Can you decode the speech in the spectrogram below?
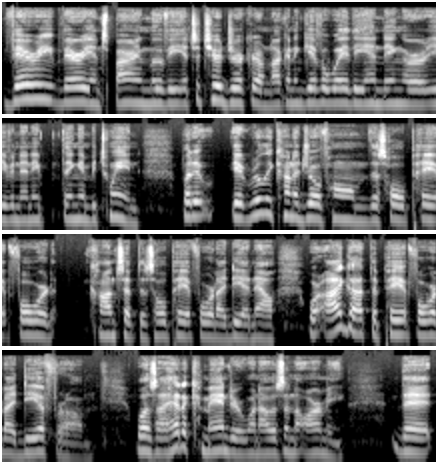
Very, very inspiring movie. It's a tearjerker. I'm not going to give away the ending or even anything in between, but it it really kind of drove home this whole pay it forward concept, this whole pay it forward idea. Now, where I got the pay it forward idea from was I had a commander when I was in the army that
